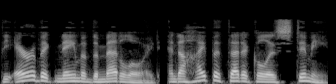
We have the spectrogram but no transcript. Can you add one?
the Arabic name of the metalloid, and a hypothetical as stimi,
